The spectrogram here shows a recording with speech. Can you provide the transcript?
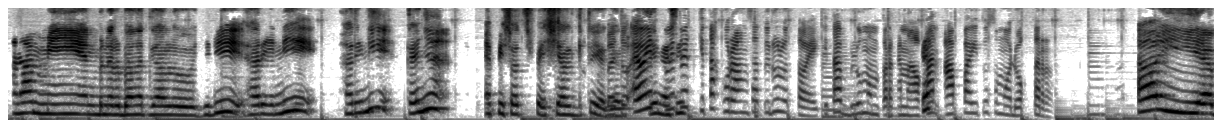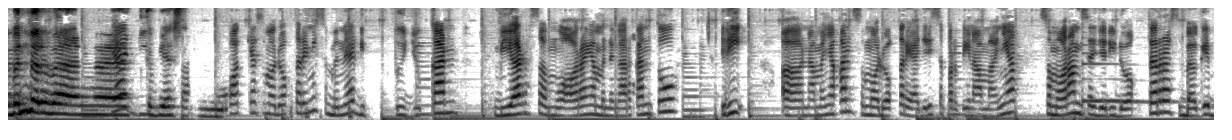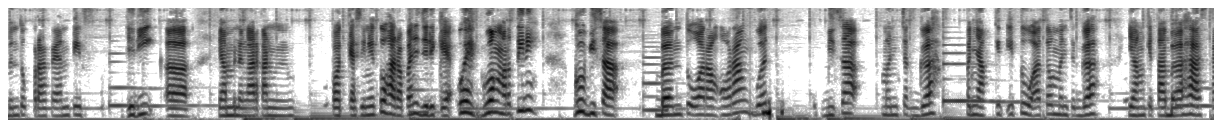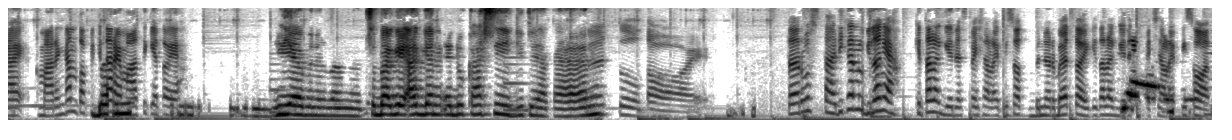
amin. Bener banget, Galuh. Jadi, hari ini, hari ini kayaknya episode spesial gitu ya, Betul. Galuh? Eh wait, nggak wait, kita kurang satu dulu Toy. Kita belum memperkenalkan apa itu semua dokter. Oh iya, bener banget. Jadi- Kebiasaannya. podcast semua dokter ini sebenarnya ditujukan biar semua orang yang mendengarkan tuh jadi eh, namanya kan semua dokter ya jadi seperti namanya semua orang bisa jadi dokter sebagai bentuk preventif jadi eh, yang mendengarkan podcast ini tuh harapannya jadi kayak weh gue ngerti nih gue bisa bantu orang-orang buat bisa mencegah penyakit itu atau mencegah yang kita bahas kayak kemarin kan topik kita rematik ya toh ya Iya, bener banget. Sebagai agen edukasi gitu ya kan? Betul, Toy. Terus tadi kan lu bilang ya, kita lagi ada special episode. Bener banget, Toy. Kita lagi ada special episode.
